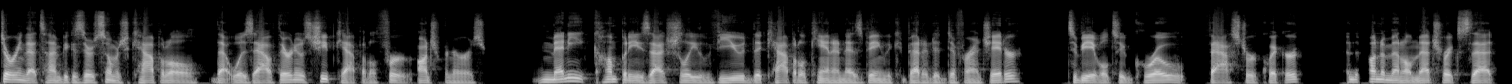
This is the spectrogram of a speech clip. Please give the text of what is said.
during that time, because there's so much capital that was out there, and it was cheap capital for entrepreneurs, Many companies actually viewed the capital cannon as being the competitive differentiator to be able to grow faster, quicker. And the fundamental metrics that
